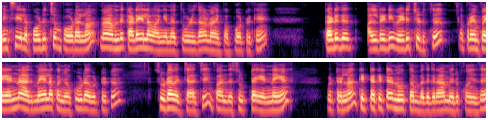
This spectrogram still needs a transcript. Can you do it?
மிக்சியில் பொடிச்சும் போடலாம். நான் வந்து கடையில் வாங்கின தூள் தான் நான் இப்போ போட்டிருக்கேன். கடுகு ஆல்ரெடி வெடிச்செடுத்து அப்புறம் இப்போ எண்ணெய் அது மேலே கொஞ்சம் கூட விட்டுட்டு சுட வச்சாச்சு. இப்போ அந்த சுட்ட எண்ணெயை விட்டுடலாம். கிட்ட கிட்ட நூற்றம்பது கிராம் இருக்கும் இது.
